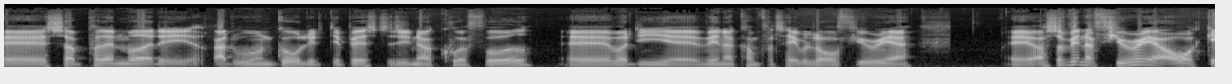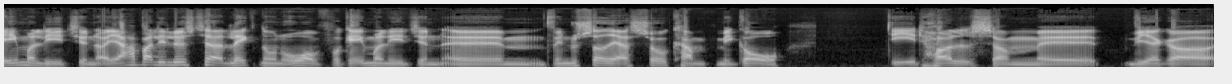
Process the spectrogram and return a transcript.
øh, så på den måde er det ret uundgåeligt det bedste, de nok kunne have fået, øh, hvor de øh, vinder komfortabelt over Furia. Øh, og så vinder Furia over Gamer Legion, og jeg har bare lige lyst til at lægge nogle ord på Gamer Legion, øh, for nu sad jeg og så kampen i går. Det er et hold, som øh, virker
